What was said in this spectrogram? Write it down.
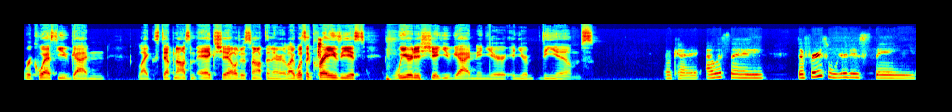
request you've gotten, like stepping on some eggshells or something, or like what's the craziest, weirdest shit you've gotten in your in your DMs? Okay, I would say the first weirdest thing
